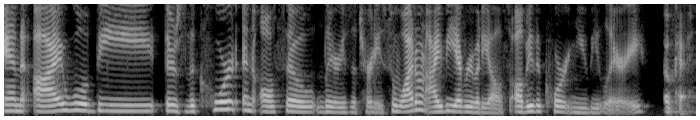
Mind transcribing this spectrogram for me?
And I will be, there's the court and also Larry's attorney. So why don't I be everybody else? I'll be the court and you be Larry. Okay.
